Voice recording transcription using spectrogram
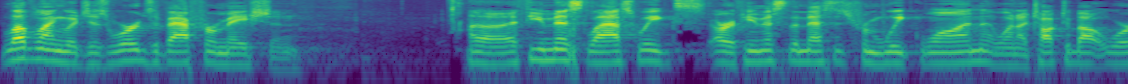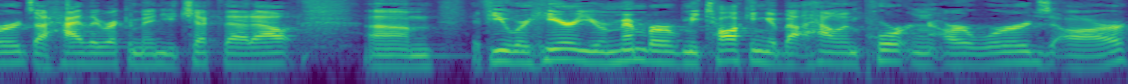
love language is words of affirmation. Uh, if you missed last week's, or if you missed the message from week one when I talked about words, I highly recommend you check that out. Um, if you were here, you remember me talking about how important our words are.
